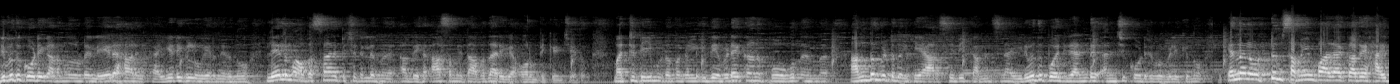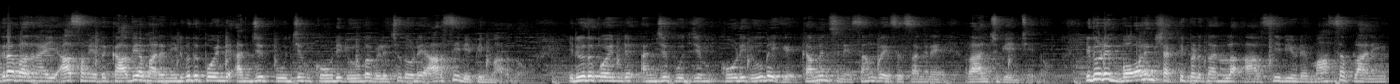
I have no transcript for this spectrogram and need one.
ഇരുപത് കോടി കടന്നതോടെ ലേലഹാളിൽ കയ്യടികൾ ഉയർന്നിരുന്നു. ലേലം അവസാനിപ്പിച്ചിട്ടില്ലെന്ന് അദ്ദേഹം ആ സമയത്ത് അവതാരിക ഓർമ്മിപ്പിക്കുകയും ചെയ്തു. മറ്റ് ടീം ഉടമകൾ ഇത് എവിടേക്കാണ് പോകുന്നതെന്ന് അന്തം വിട്ടു നിൽക്കിയ ആർ സി ബി കമ്മിൻസിനായി ഇരുപത് പോയിന്റ് രണ്ട് അഞ്ച് കോടി രൂപ വിളിക്കുന്നു. എന്നാൽ ഒട്ടും സമയം പാഴാക്കാതെ ഹൈദരാബാദിനായി ആ സമയത്ത് കാവ്യമാരൻ ഇരുപത് പോയിന്റ് അഞ്ച് പൂജ്യം കോടി രൂപ വിളിച്ചതോടെ ആർ സി ബി പിന്മാറുന്നു. ഇരുപത് പോയിന്റ് അഞ്ച് പൂജ്യം കോടി രൂപയ്ക്ക് കമിൻസിനെ സൺറൈസേഴ്സ് അങ്ങനെ റാഞ്ചുകയും ചെയ്യുന്നു ഇതോടെ ബോളിംഗ് ശക്തിപ്പെടുത്താനുള്ള ആർ സി ബിയുടെ മാസ്റ്റർ പ്ലാനിംഗ്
